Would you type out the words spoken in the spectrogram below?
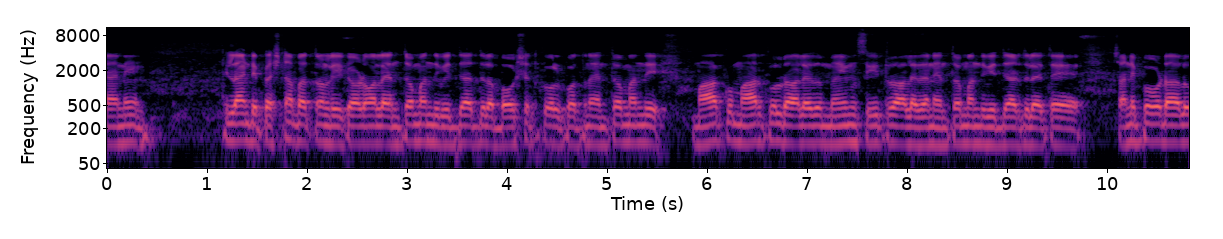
కానీ ఇలాంటి ప్రశ్నపత్రం లీక్ అవడం వల్ల ఎంతోమంది విద్యార్థుల భవిష్యత్తు కోల్పోతున్నారు ఎంతోమంది మాకు మార్కులు రాలేదు మేము సీట్ రాలేదని ఎంతోమంది విద్యార్థులు అయితే చనిపోవడాలు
